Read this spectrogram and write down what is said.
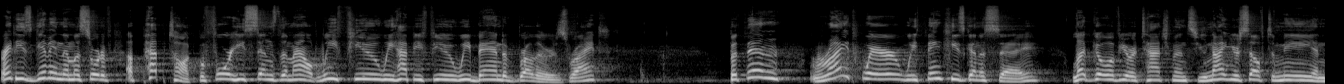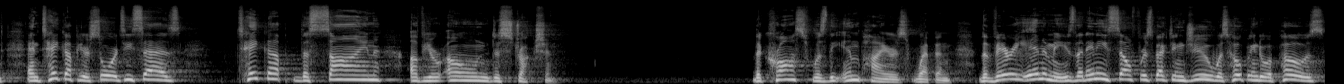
right? He's giving them a sort of a pep talk before he sends them out. We few, we happy few, we band of brothers, right? But then, right where we think he's going to say, let go of your attachments, unite yourself to me, and, and take up your swords. He says, Take up the sign of your own destruction. The cross was the empire's weapon, the very enemies that any self respecting Jew was hoping to oppose.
